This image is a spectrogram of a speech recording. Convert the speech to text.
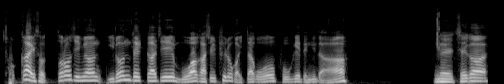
저가에서 떨어지면 이런 데까지 모아 가실 필요가 있다고 보게 됩니다. 네 제가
